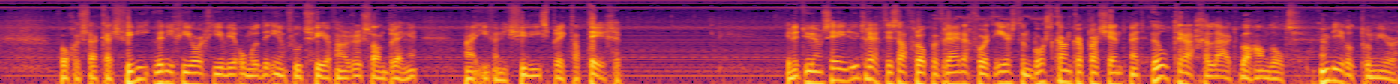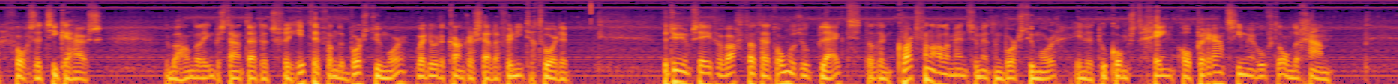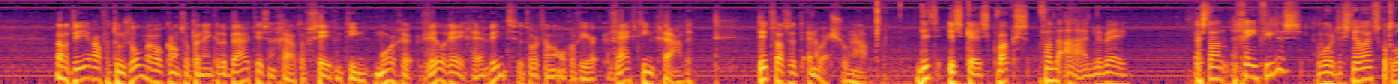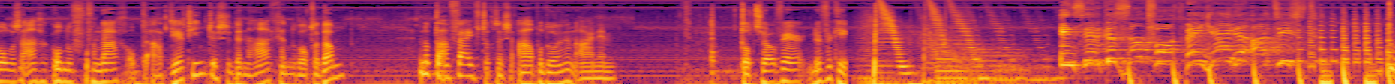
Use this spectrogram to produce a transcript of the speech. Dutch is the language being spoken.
Volgens Saakashvili wil hij Georgië weer onder de invloedssfeer van Rusland brengen maar Ivanishvili spreekt dat tegen. In het UMC in Utrecht is afgelopen vrijdag voor het eerst een borstkankerpatiënt met ultrageluid behandeld. Een wereldpremier volgens het ziekenhuis. De behandeling bestaat uit het verhitten van de borsttumor, waardoor de kankercellen vernietigd worden. Het UMC verwacht dat uit onderzoek blijkt dat een kwart van alle mensen met een borsttumor in de toekomst geen operatie meer hoeft te ondergaan. Dan het weer, af en toe zon, maar ook kans op een enkele buiten is een graad of 17. Morgen veel regen en wind, het wordt dan ongeveer 15 graden. Dit was het NOS Journaal. Dit is Kees Kwaks van de ANWB. Er staan geen files. Er worden snelheidscontroles aangekondigd voor vandaag op de A13 tussen Den Haag en Rotterdam. En op de A50 tussen Apeldoorn en Arnhem. Tot zover de verkeer.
